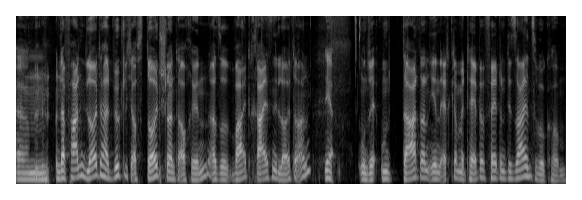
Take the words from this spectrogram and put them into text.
Ähm, Und da fahren die Leute halt wirklich aus Deutschland auch hin. Also weit reisen die Leute an, ja, um, um da dann ihren Edgar mit Taperfade und Design zu bekommen.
